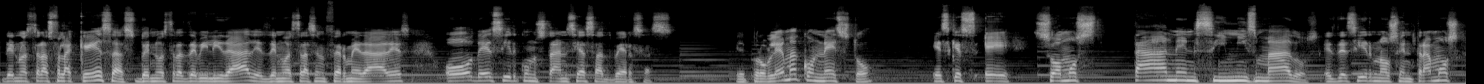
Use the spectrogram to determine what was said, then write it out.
de nuestras flaquezas, de nuestras debilidades, de nuestras enfermedades o de circunstancias adversas. El problema con esto es que eh, somos tan ensimismados, es decir, nos centramos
